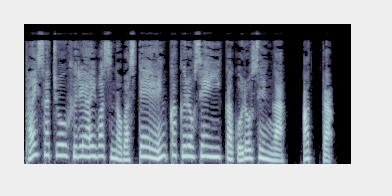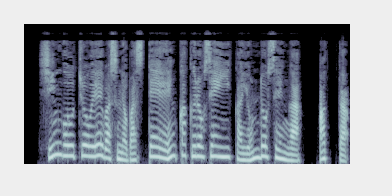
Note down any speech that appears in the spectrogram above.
大佐町ふれあいバスのバス停遠隔路線以下5路線があった。信号町 A バスのバス停遠隔路線以下4路線があった。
